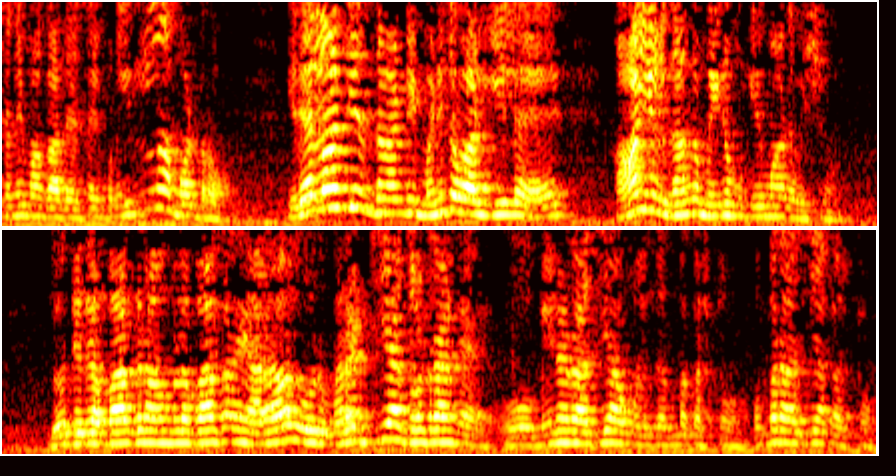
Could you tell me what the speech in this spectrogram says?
சனி மகாதசை எல்லாம் பண்றோம். இதெல்லாத்தையும் தாண்டி மனித வாழ்க்கையில ஆயுள் தாங்க மிக முக்கியமான விஷயம். ஜோதிடரை பாக்குறோம் அவங்கள பாக்குறோம் யாராவது ஒரு மிரட்சியா சொல்றாங்க ஓ மீனராசியா அவங்களுக்கு ரொம்ப கஷ்டம் கும்பராசியா கஷ்டம்.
